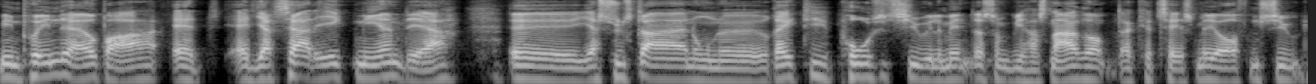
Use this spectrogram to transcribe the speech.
min pointe er jo bare, at, at jeg tager det ikke mere, end det er. Øh, jeg synes, der er nogle øh, rigtig positive elementer, som vi har snakket om, der kan tages med offensivt.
